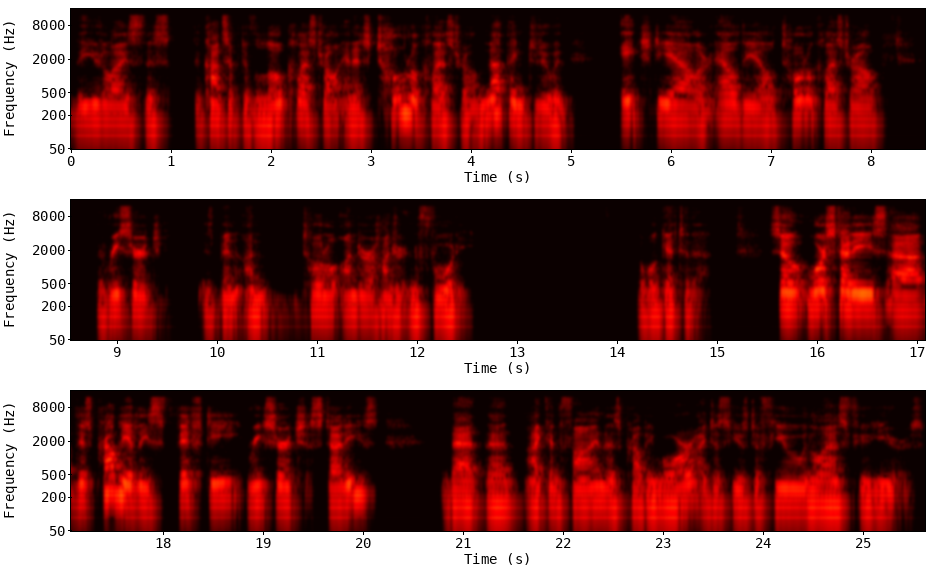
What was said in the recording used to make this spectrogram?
they utilize this the concept of low cholesterol and it's total cholesterol, nothing to do with HDL or LDL, total cholesterol. The research has been on total under 140. But we'll get to that. So more studies. Uh, there's probably at least 50 research studies that that I can find. There's probably more. I just used a few in the last few years.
